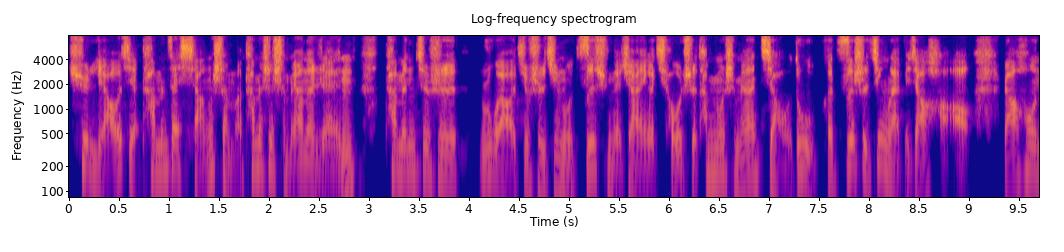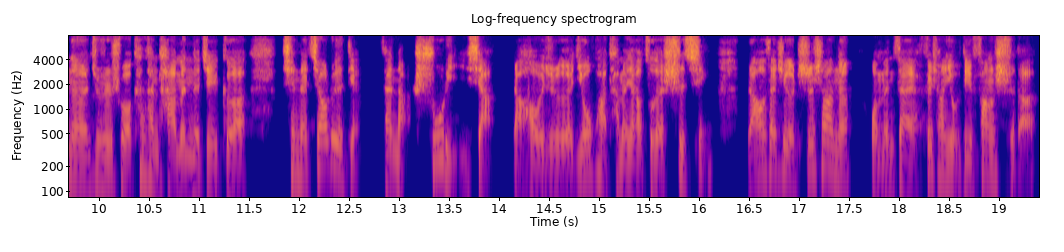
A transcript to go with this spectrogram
去了解他们在想什么，他们是什么样的人，他们就是如果要就是进入咨询的这样一个求职，他们用什么样的角度和姿势进来比较好，然后呢，就是说看看他们的这个现在焦虑的点。在哪梳理一下，然后这个优化他们要做的事情，然后在这个之上呢，我们再非常有的放矢的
